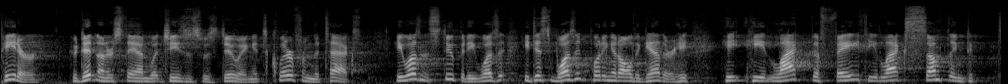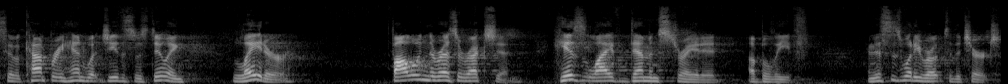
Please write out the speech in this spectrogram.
Peter who didn't understand what Jesus was doing. It's clear from the text. He wasn't stupid. He, wasn't, he just wasn't putting it all together. He, he, he lacked the faith. He lacked something to, to comprehend what Jesus was doing. Later, following the resurrection, his life demonstrated a belief. And this is what he wrote to the church.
